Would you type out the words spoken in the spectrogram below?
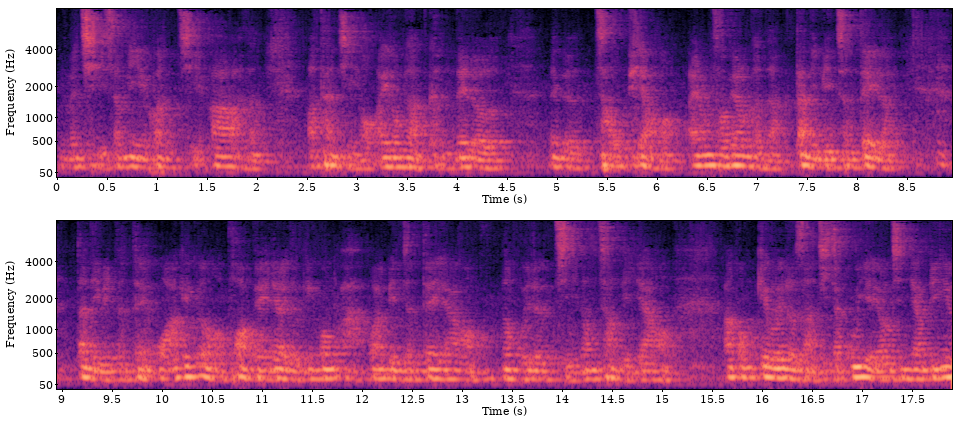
你们起什么一块起啊啊叹气哦，哎哟那啃那个。那个钞票哦，爱用钞票可能但你名称对了，但你名称对，哇，结果哦破病了就跟讲啊，我名称对呀吼，拢为了钱拢藏伫遐吼，啊讲叫迄落啥二十几个哦，亲戚朋友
